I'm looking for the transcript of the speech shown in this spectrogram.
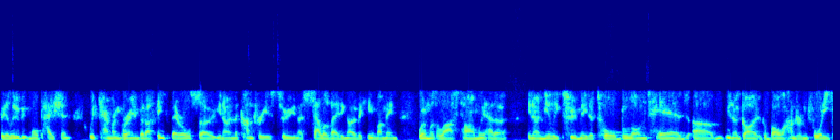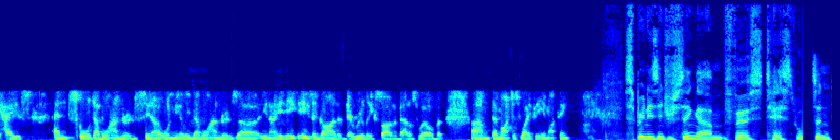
be a little bit more patient with Cameron Green, but I think they're also, you know, and the country is too, you know, salivating over him. I mean, when was the last time we had a you know, nearly two metre tall, blonde haired, um, you know, guy who could bowl 140 Ks and score double hundreds, you know, or nearly mm. double hundreds. Uh, you know, mm. he, he's a guy that they're really excited about as well, but um, they might just wait for him, I think. Spin is interesting. Um, first test, Wilson.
